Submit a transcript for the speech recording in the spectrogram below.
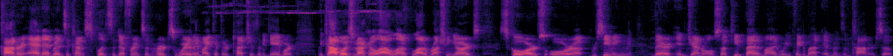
Conner and Edmonds, it kind of splits the difference and hurts where they might get their touches in a game where the Cowboys are not going to allow a lot, a lot, of rushing yards, scores, or uh, receiving there in general. So keep that in mind when you think about Edmonds and Conner. So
